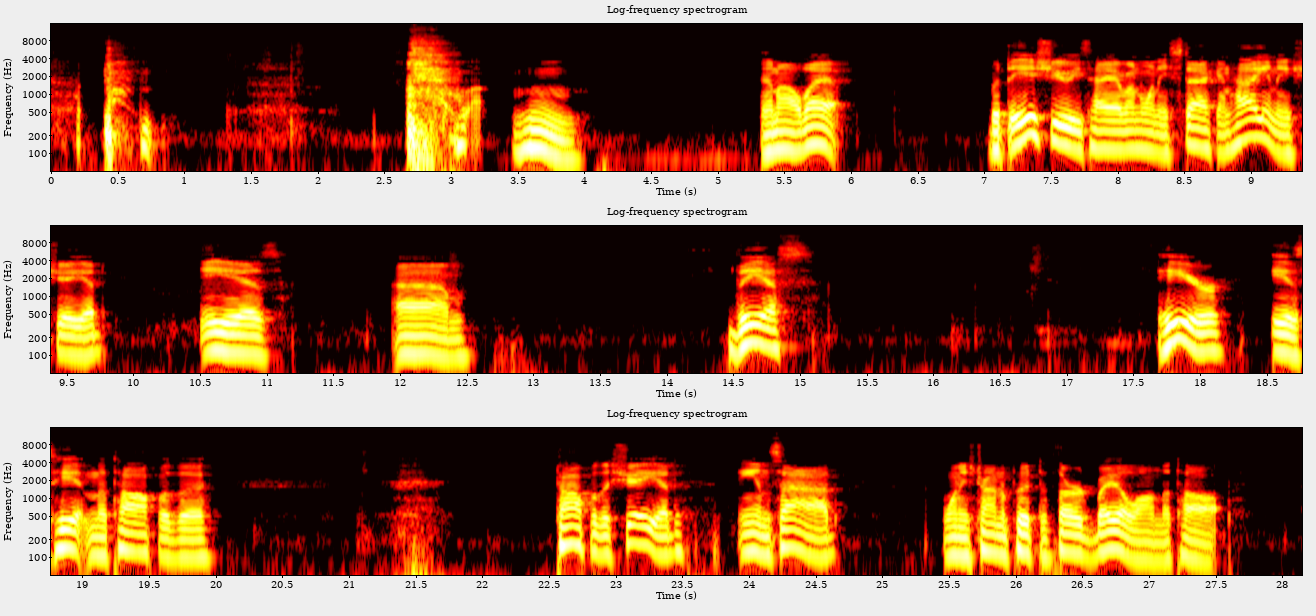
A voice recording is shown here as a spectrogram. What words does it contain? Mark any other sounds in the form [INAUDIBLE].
hmm, and all that. But the issue he's having when he's stacking hay in his shed is um, this here is hitting the top of the top of the shed inside when he's trying to put the third bell on the top.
